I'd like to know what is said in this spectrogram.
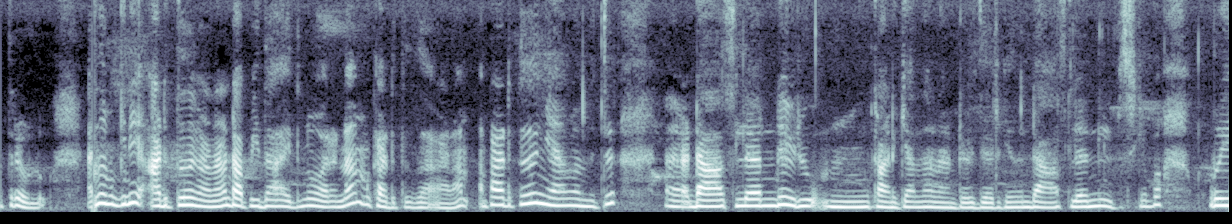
അത്രേ ഉള്ളൂ. അത് നമുക്കിനി അടുത്തത് കാണാം കേട്ടോ. അപ്പോൾ ഇതായിരുന്നു ഒരെണ്ണം. നമുക്ക് അടുത്തത് കാണാം. അപ്പോൾ അടുത്തത് ഞാൻ വന്നിട്ട് ഡാസ്ലറിന്റെ ഒരു കാണിക്കാമെന്നാണ് കേട്ടോ വിചാരിക്കുന്നത്. ഡാസ്ലറിന്റെ ലിപ്സ്റ്റിക് അപ്പോൾ കുറേ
